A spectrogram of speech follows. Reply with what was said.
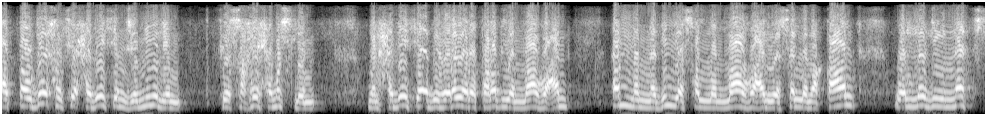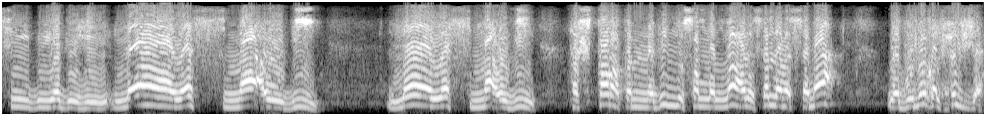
التوضيح في حديث جميل في صحيح مسلم من حديث أبي هريرة رضي الله عنه أن النبي صلى الله عليه وسلم قال والذي نفسي بيده لا يسمع بي لا يسمع بي. فاشترط النبي صلى الله عليه وسلم السماع وبلوغ الحجة.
